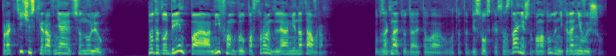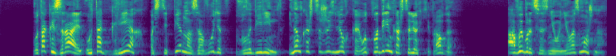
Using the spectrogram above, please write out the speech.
практически равняется нулю. Но этот лабиринт, по мифам, был построен для Минотавра. чтобы загнать туда этого, вот это бесовское создание, чтобы он оттуда никогда не вышел. Вот так Израиль, вот так грех постепенно заводит в лабиринт. И нам кажется жизнь легкая. Вот лабиринт кажется легкий, правда? А выбраться из него невозможно.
